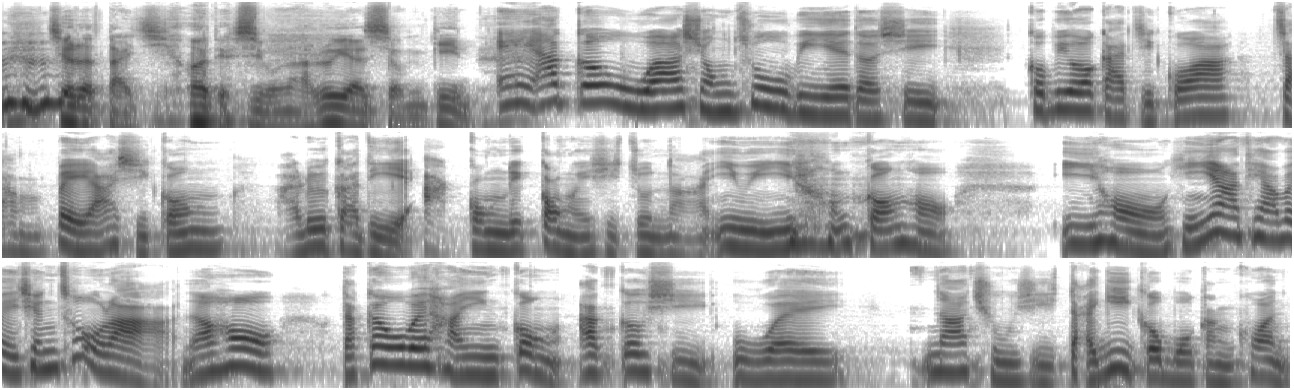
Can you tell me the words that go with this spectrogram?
这个代志我就是问阿瑞也上紧。哎，阿哥有啊，上趣味的就是。可比我家一寡长辈也是讲，啊，你家己阿公咧讲的时阵啊，因为伊拢讲吼，伊吼耳仔听袂清楚啦，然后逐个我要喊因讲，啊，佫是有诶，那像是台语佫无共款，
